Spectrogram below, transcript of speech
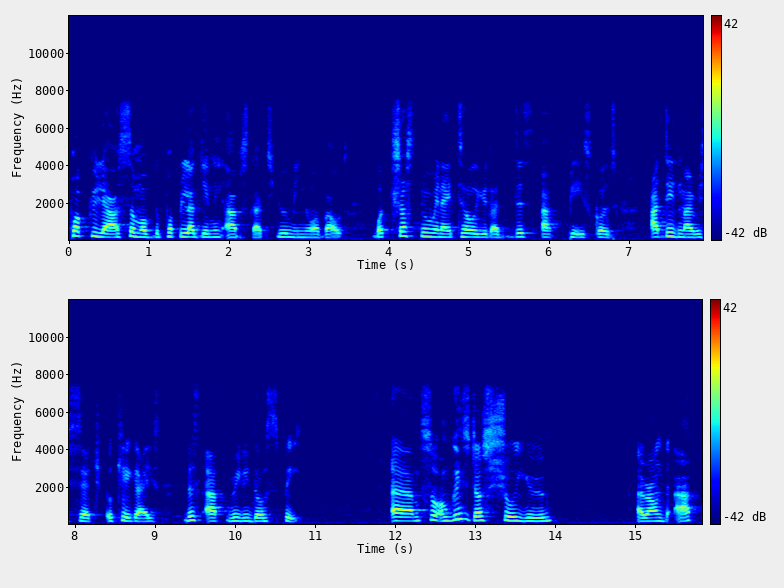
popular as some of the popular gaming apps that you may know about. But trust me when I tell you that this app pays because I did my research. Okay, guys, this app really does pay. Um, so I'm going to just show you around the app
